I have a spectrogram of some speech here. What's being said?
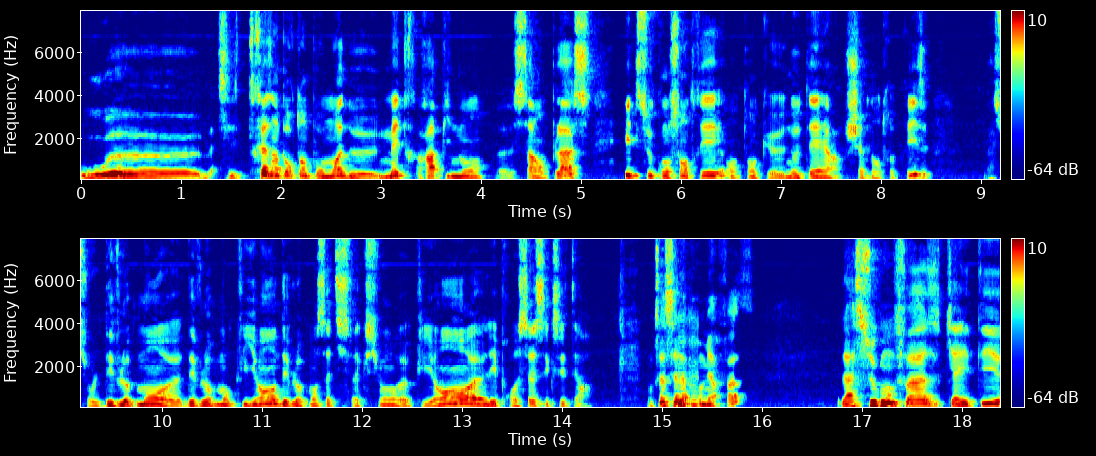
où bah, c'est très important pour moi de mettre rapidement ça en place et de se concentrer en tant que notaire, chef d'entreprise, sur le développement, euh, développement client, développement satisfaction euh, client, euh, les process, etc. Donc ça, c'est la première phase. La seconde phase qui a été,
